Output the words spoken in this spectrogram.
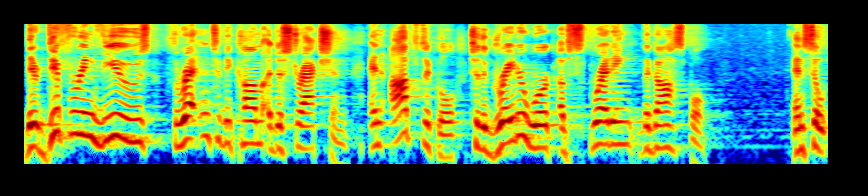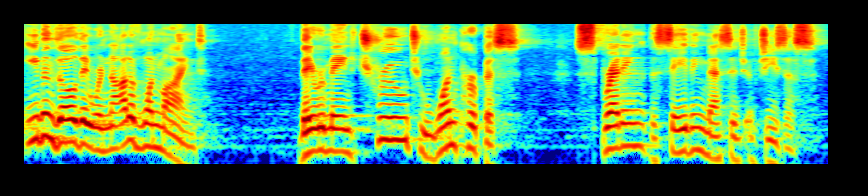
Their differing views threatened to become a distraction, an obstacle to the greater work of spreading the gospel. And so, even though they were not of one mind, they remained true to one purpose spreading the saving message of Jesus.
